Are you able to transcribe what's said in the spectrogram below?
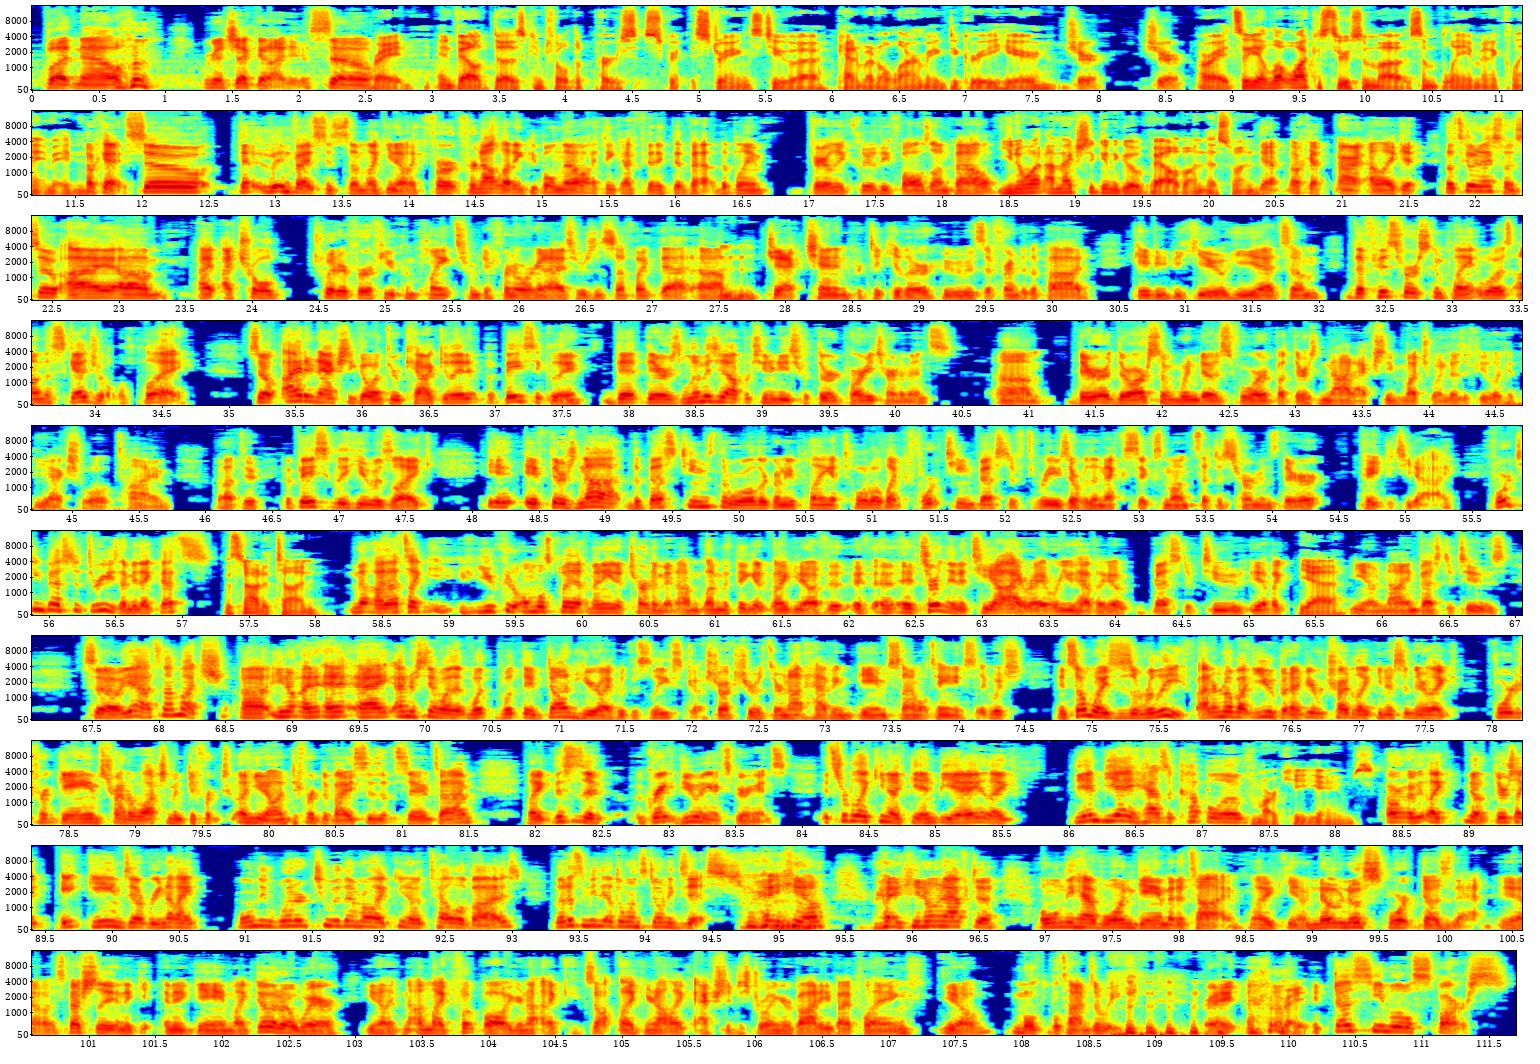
but now we're going to check in on you. So Right. And Valve does control the purse str- strings to uh, kind of an alarming degree here. sure, sure. All right. So yeah, let walk us through some uh, some blame and acclaim, Aden. Okay, so the invite system, like you know, like for for not letting people know, I think I feel like the the blame fairly clearly falls on Valve. You know what? I'm actually going to go Valve on this one. Yeah. Okay. All right. I like it. Let's go to the next one. So I um I, I trolled Twitter for a few complaints from different organizers and stuff like that. Um, Mhm. Jack Chen in particular, who is a friend of the pod, KBBQ, he had some. The his first complaint was on the schedule of play. So I didn't actually go in through calculate it, but basically that there's limited opportunities for third party tournaments. Um, there there are some windows for it, but there's not actually much windows if you look at the actual time out there. But basically, he was like, if, if there's not, the best teams in the world are going to be playing a total of like 14 best of threes over the next six months. That determines their fate to TI. 14 best of threes. I mean, like that's It's not a ton. no, that's like you, could almost play that many in a tournament. I'm, I'm thinking like you know, if, if, it's certainly in a TI, right, where you have like a best of two, you have like Yeah. you know nine best of twos. So yeah, it's not much. Uh, you know, and, and I understand why what what they've done here, like with this league structure, is they're not having games simultaneously, which in some ways is a relief. I don't know about you, but have you ever tried like you know sitting there like four different games, trying to watch them in different uh, you know on different devices at the same time? Like this is a, a great viewing experience. It's sort of like you know like the NBA, like the NBA has a couple of Marquee games. or like you know there's like eight games every night only one or two of them are like you know televised but that doesn't mean the other ones don't exist right? You mm-hmm. know right? You don't have to only have one game at a time. Like you know no no sport does that you know especially in a, in a game like dota where you know like unlike football you're not like exha- like you're not like actually destroying your body by playing you know multiple times a week right? Right. it does seem a little sparse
